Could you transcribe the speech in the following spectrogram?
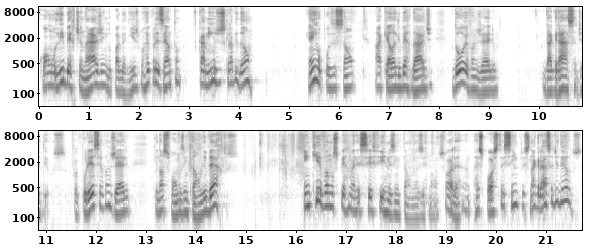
como libertinagem do paganismo representam caminhos de escravidão, em oposição àquela liberdade do evangelho da graça de Deus. Foi por esse evangelho que nós fomos então libertos. Em que vamos permanecer firmes então, meus irmãos? Ora, a resposta é simples: na graça de Deus.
